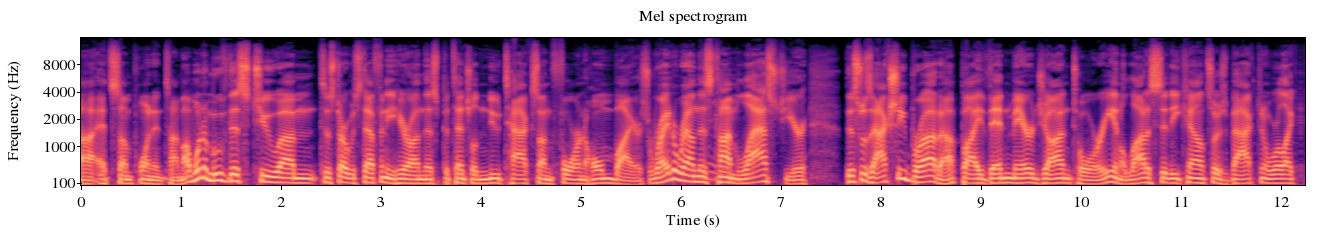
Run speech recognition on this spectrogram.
uh, at some point in time. I want to move this to um, to start with Stephanie here on this potential new tax on foreign home buyers. Right around this time last year, this was actually brought up by then Mayor John Tory, and a lot of city councilors backed and were like,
